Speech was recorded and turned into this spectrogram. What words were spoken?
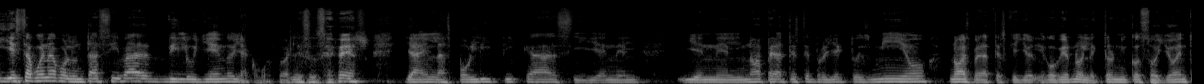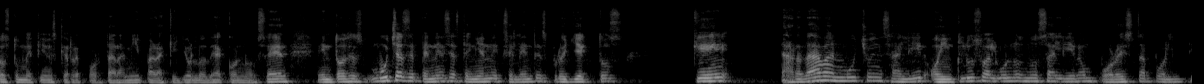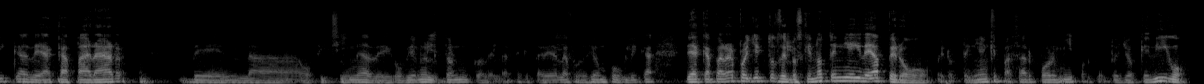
Y esta buena voluntad se iba diluyendo, ya como suele suceder, ya en las políticas y en el, y en el, no, espérate, este proyecto es mío, no, espérate, es que yo, el gobierno electrónico soy yo, entonces tú me tienes que reportar a mí para que yo lo dé a conocer. Entonces, muchas dependencias tenían excelentes proyectos que tardaban mucho en salir o incluso algunos no salieron por esta política de acaparar de la oficina de gobierno electrónico de la Secretaría de la Función Pública, de acaparar proyectos de los que no tenía idea, pero, pero tenían que pasar por mí, porque entonces yo qué digo.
